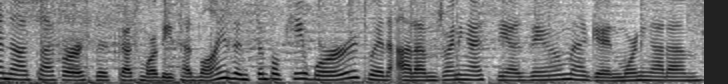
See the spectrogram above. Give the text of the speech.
And now it's time for us to discuss more of these headlines and simple keywords with Adam joining us via Zoom. Uh, good morning, Adam.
